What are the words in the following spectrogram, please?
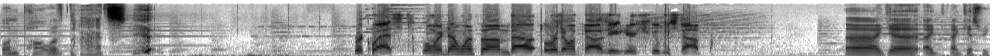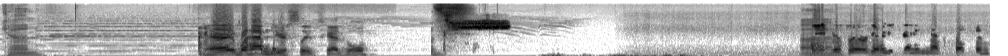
on par with that. Request. When we're done with um, Bow- we're done with Bowser here, should we stop? uh, yeah, I, I guess we can. Harry, what happened to your sleep schedule? I mean, Uh, this way we're gonna be training next session.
